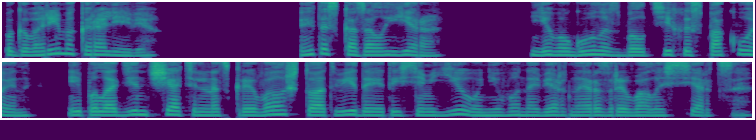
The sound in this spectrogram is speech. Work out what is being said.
Поговорим о королеве». Это сказал Ера. Его голос был тих и спокоен, и паладин тщательно скрывал, что от вида этой семьи у него, наверное, разрывалось сердце.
